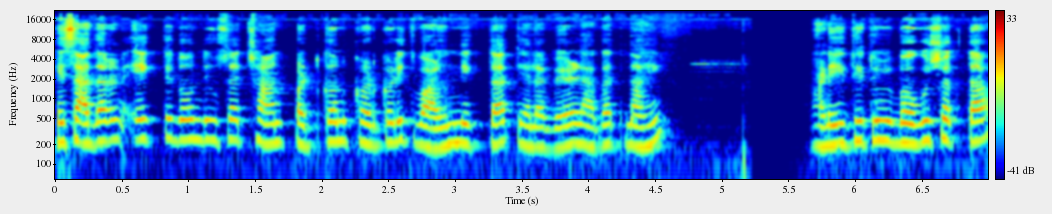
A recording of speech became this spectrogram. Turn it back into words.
हे साधारण एक ते दोन दिवसात छान पटकन कडकडीत वाळून निघतात. याला वेळ लागत नाही. आणि इथे तुम्ही बघू शकता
